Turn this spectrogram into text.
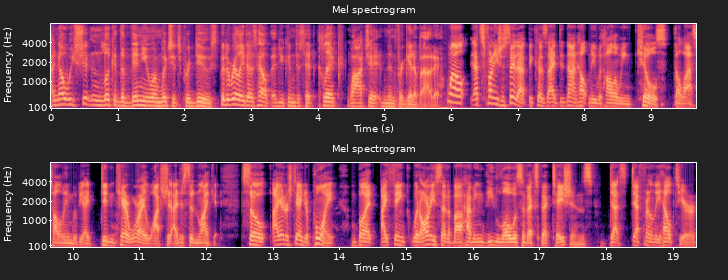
I know we shouldn't look at the venue in which it's produced, but it really does help that you can just hit click, watch it, and then forget about it. Well, that's funny you should say that because I did not help me with Halloween Kills, the last Halloween movie. I didn't care where I watched it. I just didn't like it. So I understand your point, but I think what Arnie said about having the lowest of expectations, that's definitely helped here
